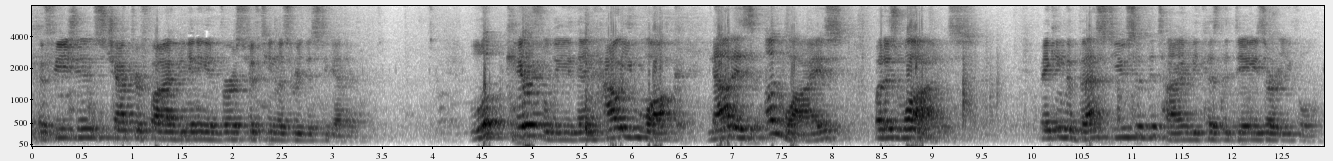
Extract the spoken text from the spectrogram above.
Ephesians chapter 5, beginning in verse 15. Let's read this together. Look carefully then how you walk, not as unwise, but as wise, making the best use of the time because the days are evil.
